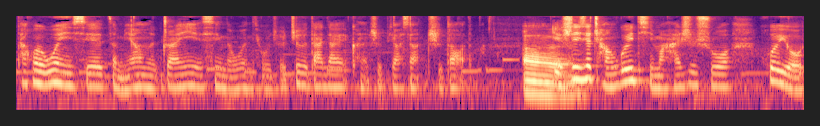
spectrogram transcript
他会问一些怎么样的专业性的问题？我觉得这个大家也可能是比较想知道的吧。呃，也是一些常规题吗？还是说会有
